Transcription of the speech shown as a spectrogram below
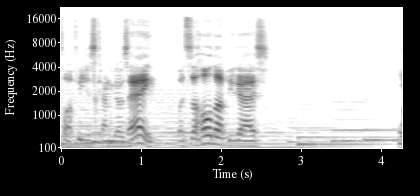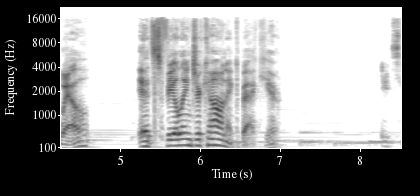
Fluffy just kind of goes, "Hey, what's the holdup, you guys?" Well, it's feeling draconic back here. It's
